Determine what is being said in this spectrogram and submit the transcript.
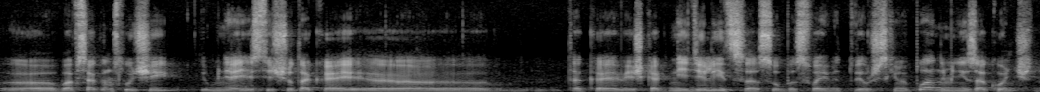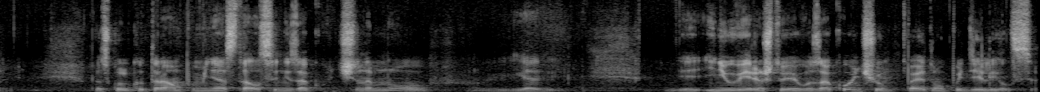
во всяком случае, у меня есть еще такая, э, такая вещь, как не делиться особо своими творческими планами незаконченными. Поскольку Трамп у меня остался незаконченным, ну, я и не уверен, что я его закончу, поэтому поделился.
